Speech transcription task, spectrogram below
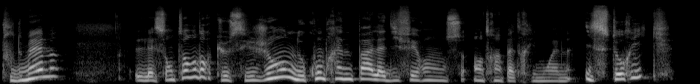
tout de même, laisse entendre que ces gens ne comprennent pas la différence entre un patrimoine historique,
